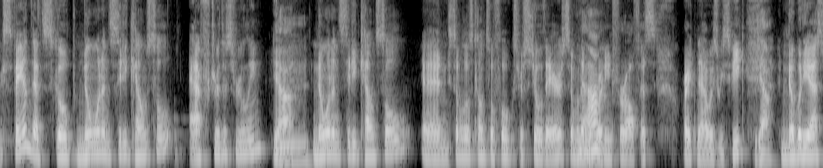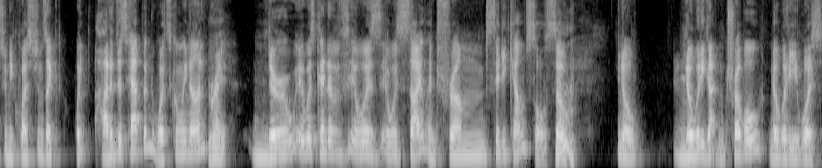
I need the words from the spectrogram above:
expand that scope, no one on city council after this ruling, Yeah. Mm. no one on city council, and some of those council folks are still there. Some of them Yeah. are running for office right now as we speak. yeah, Nobody asked any questions like, "Wait, how did this happen? What's going on?" right." There, it was kind of it was it was silent from city council. So, Yeah. you know, nobody got in trouble. Nobody was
